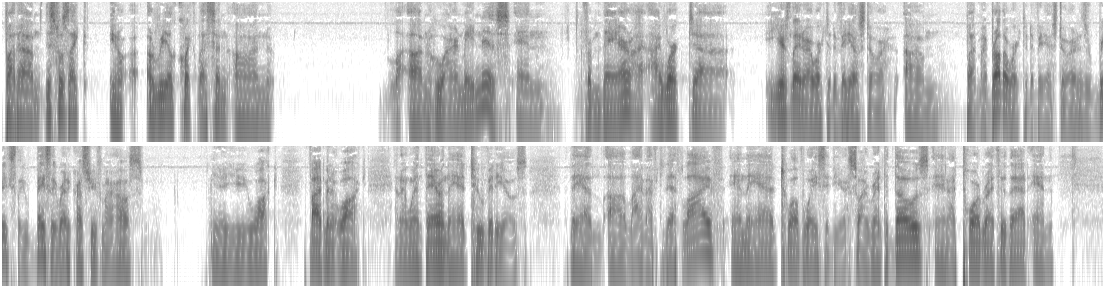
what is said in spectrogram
But um, this was like you know a, a real quick lesson on on who Iron Maiden is, and from there I, I worked. Uh, years later, I worked at a video store. Um, but my brother worked at a video store, and it was basically basically right across the street from our house. You know, you walk five minute walk, and I went there, and they had two videos. They had uh, Live After Death Live, and they had 12 Wasted Years. So I rented those, and I poured right through that. And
